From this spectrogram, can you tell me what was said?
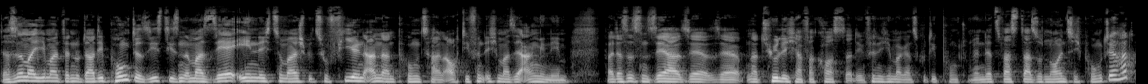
Das ist immer jemand, wenn du da die Punkte siehst, die sind immer sehr ähnlich zum Beispiel zu vielen anderen Punktzahlen. Auch die finde ich immer sehr angenehm. Weil das ist ein sehr, sehr, sehr natürlicher Verkoster. Den finde ich immer ganz gut, die Punkte. Und wenn jetzt was da so 90 Punkte hat,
